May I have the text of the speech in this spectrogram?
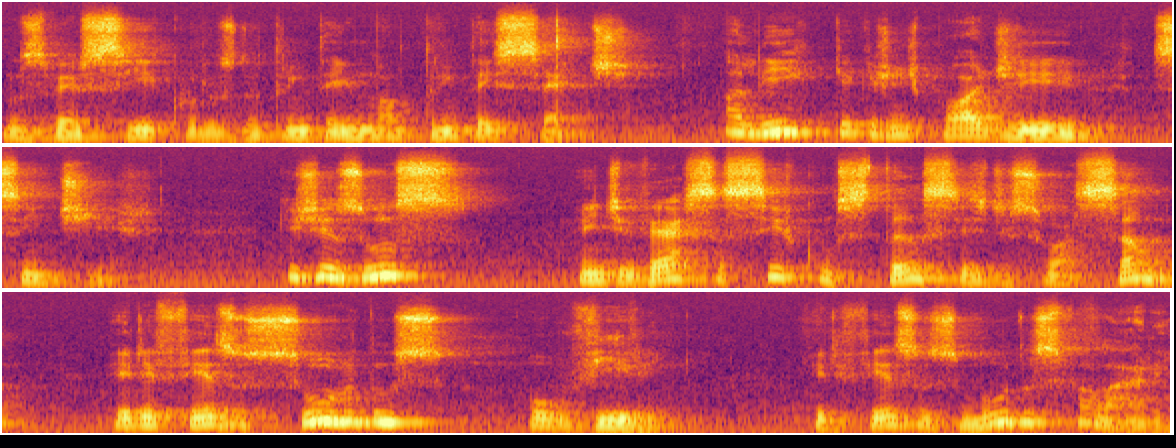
nos versículos do 31 ao 37. Ali, o que, que a gente pode sentir? Que Jesus, em diversas circunstâncias de sua ação, ele fez os surdos ouvirem, ele fez os mudos falarem.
